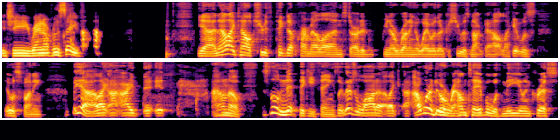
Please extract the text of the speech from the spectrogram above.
and she ran out for the save. yeah and i liked how truth picked up carmella and started you know running away with her because she was knocked out like it was it was funny but yeah like i i it, it I don't know, just little nitpicky things. Like there's a lot of like I, I want to do a round table with me, you, and Chris,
